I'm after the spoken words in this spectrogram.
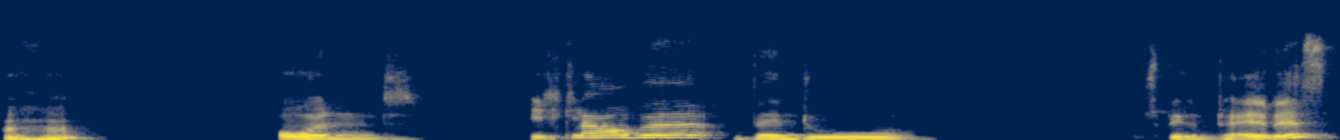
Mhm. Und ich glaube, wenn du spirituell bist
